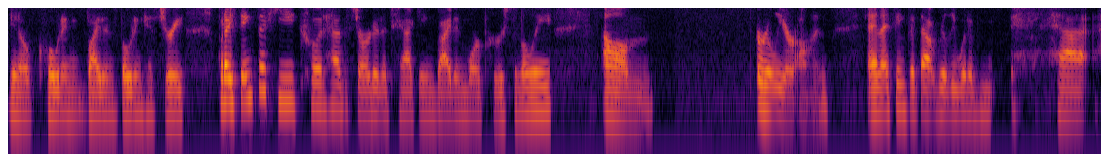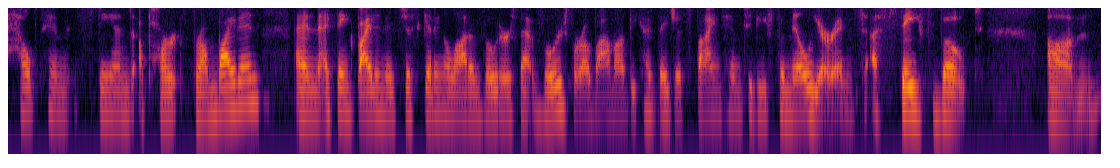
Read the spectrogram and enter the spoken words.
you know quoting Biden's voting history, but I think that he could have started attacking Biden more personally um, earlier on. And I think that that really would have ha- helped him stand apart from Biden. And I think Biden is just getting a lot of voters that voted for Obama because they just find him to be familiar and a safe vote. Um,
